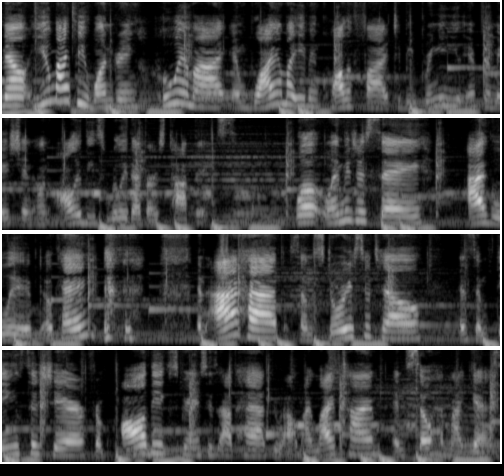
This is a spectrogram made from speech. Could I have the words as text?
Now, you might be wondering who am I and why am I even qualified to be bringing you information on all of these really diverse topics? Well, let me just say, I've lived, okay? and I have some stories to tell and some things to share from all the experiences I've had throughout my lifetime, and so have my guests.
